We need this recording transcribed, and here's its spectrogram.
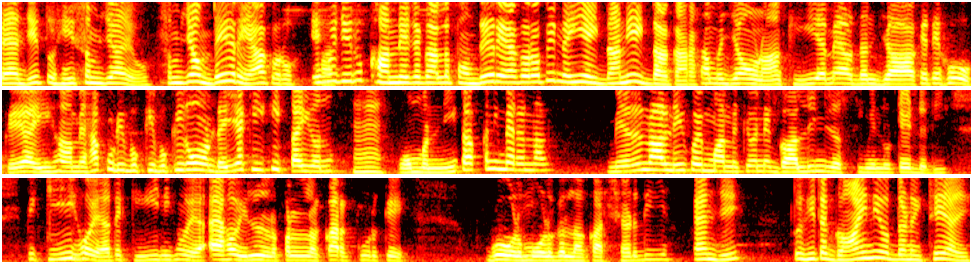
ਭੈਣ ਜੀ ਤੁਸੀਂ ਸਮਝਾਇਓ। ਸਮਝਾਉਂਦੇ ਰਿਹਾ ਕਰੋ। ਇਹੋ ਜਿਹੀ ਨੂੰ ਖਾਨੇ 'ਚ ਗੱਲ ਪਾਉਂਦੇ ਰਿਹਾ ਕਰੋ ਵੀ ਨਹੀਂ ਇਦਾਂ ਨਹੀਂ ਇਦਾਂ ਕਰ। ਸਮਝਾਉਣਾ ਕੀ ਹੈ ਮੈਂ ਉਦੋਂ ਜਾ ਕੇ ਤੇ ਹੋ ਕੇ ਆਈ ਹਾਂ। ਮੈਂ ਕਿਹਾ ਕੁੜੀ ਬੁੱਕੀ ਬੁੱਕੀ ਰੋਣ ਡਈ ਆ ਕੀ ਕੀਤਾ ਈ ਉਹਨੂੰ? ਉਹ ਮੰਨੀ ਤੱਕ ਨਹੀਂ ਮੇਰੇ ਨਾਲ। ਮੇਰੇ ਨਾਲ ਨਹੀਂ ਕੋਈ ਮੰਨ ਕੇ ਉਹਨੇ ਗੱਲ ਹੀ ਨਹੀਂ ਦੱਸੀ ਮੈਨੂੰ ਢਿੱਡ ਦੀ ਵੀ ਕੀ ਹੋਇਆ ਤੇ ਕੀ ਨਹੀਂ ਹੋਇਆ। ਇਹੋ ਹੀ ਲੱਪਲ ਕਰ ਕੁਰ ਕੇ ਗੋਲ ਮੋਲ ਗੱਲਾਂ ਕਰ ਛੱਡਦੀ ਆ। ਭੈਣ ਜੀ ਤੁਸੀਂ ਤਾਂ ਗਾਂ ਹੀ ਨਹੀਂ ਉਦਣ ਇੱਥੇ ਆਏ।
